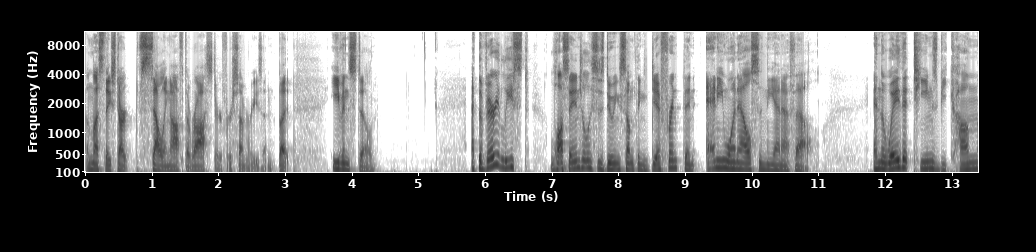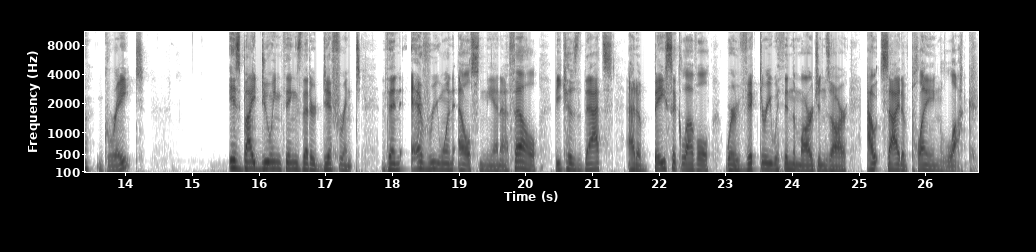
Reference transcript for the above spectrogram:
unless they start selling off the roster for some reason. But even still, at the very least, Los Angeles is doing something different than anyone else in the NFL. And the way that teams become great is by doing things that are different than everyone else in the NFL because that's at a basic level where victory within the margins are outside of playing luck.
